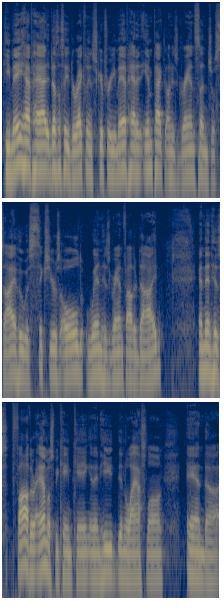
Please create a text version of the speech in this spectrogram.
He may have had, it doesn't say directly in Scripture, he may have had an impact on his grandson Josiah, who was six years old when his grandfather died. And then his father, Amon, became king, and then he didn't last long. And uh,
